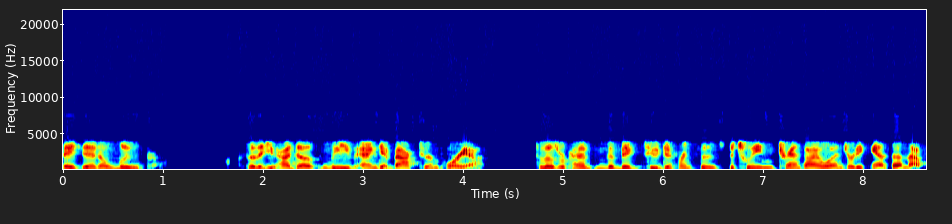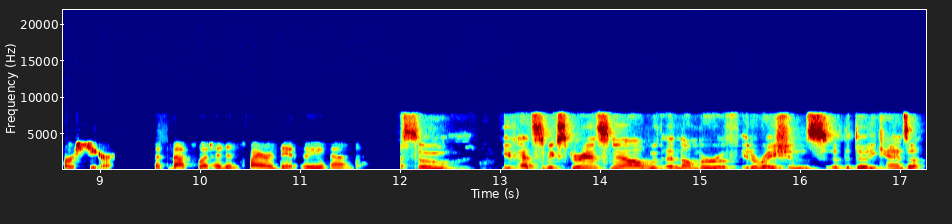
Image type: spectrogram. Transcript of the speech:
they did a loop so that you had to leave and get back to Emporia. So those were kind of the big two differences between Trans Iowa and Dirty Kanza in that first year. But that's what had inspired the, the event. So you've had some experience now with a number of iterations of the Dirty Kanza.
